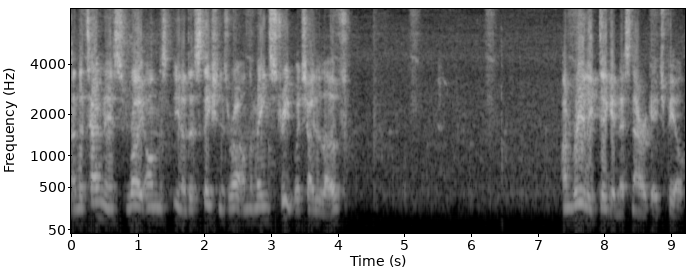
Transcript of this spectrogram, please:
and the town is right on. the- You know, the station is right on the main street, which I love. I'm really digging this narrow gauge feel.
